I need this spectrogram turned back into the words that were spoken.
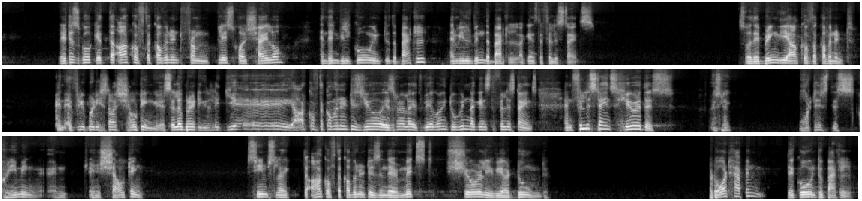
let us go get the Ark of the Covenant from a place called Shiloh, and then we'll go into the battle and we'll win the battle against the Philistines. So they bring the Ark of the Covenant. And everybody starts shouting, celebrating. It's like, yay, Ark of the Covenant is here, Israelites. We are going to win against the Philistines. And Philistines hear this. It's like, what is this screaming and, and shouting? Seems like the Ark of the Covenant is in their midst. Surely we are doomed. But what happened? They go into battle.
